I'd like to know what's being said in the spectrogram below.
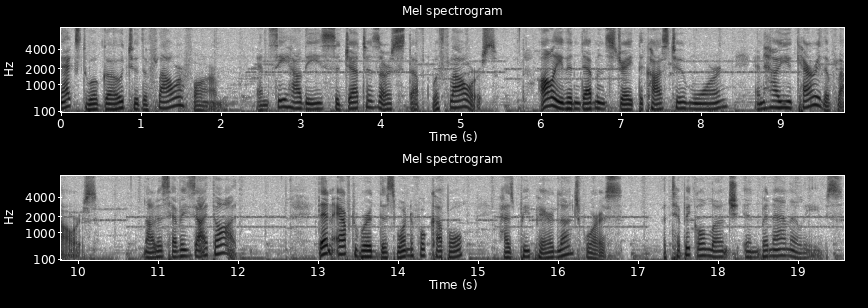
Next, we'll go to the flower farm and see how these silletas are stuffed with flowers. I'll even demonstrate the costume worn and how you carry the flowers. Not as heavy as I thought. Then afterward, this wonderful couple has prepared lunch for us. A typical lunch in banana leaves.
